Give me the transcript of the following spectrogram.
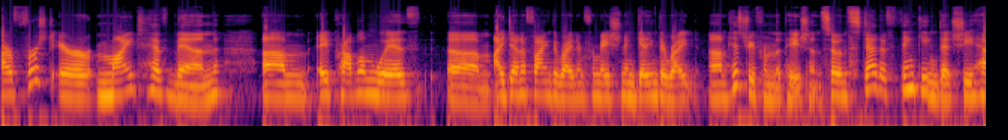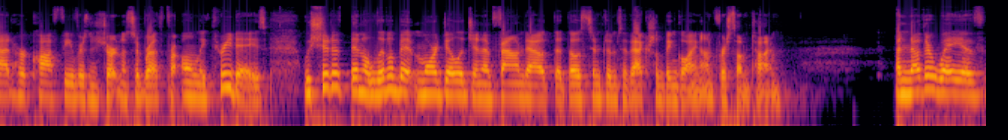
our first error might have been um, a problem with um, identifying the right information and getting the right um, history from the patient. So instead of thinking that she had her cough, fevers, and shortness of breath for only three days, we should have been a little bit more diligent and found out that those symptoms have actually been going on for some time. Another way of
